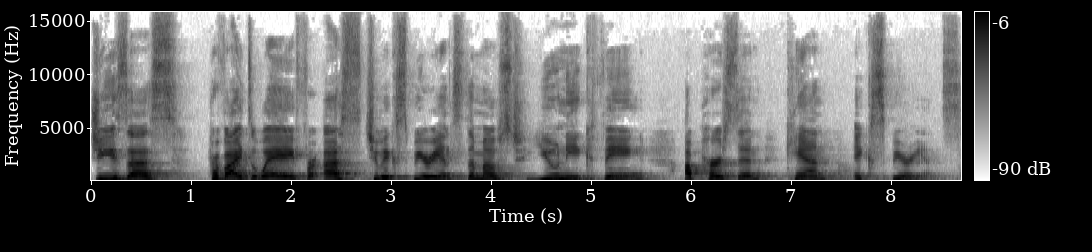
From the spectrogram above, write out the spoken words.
Jesus provides a way for us to experience the most unique thing a person can experience.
